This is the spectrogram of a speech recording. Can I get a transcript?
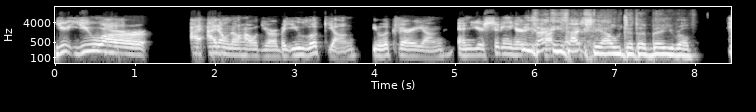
you you are. I, I don't know how old you are, but you look young. You look very young, and you're sitting here. He's, a, he's actually older than me, Rob.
